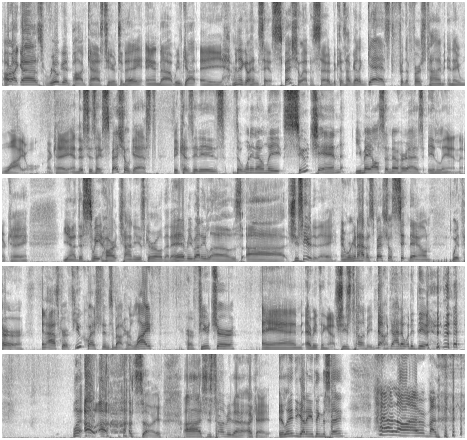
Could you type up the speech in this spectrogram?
All right, guys, real good podcast here today. And uh, we've got a, I'm going to go ahead and say a special episode because I've got a guest for the first time in a while. Okay. And this is a special guest because it is the one and only Su Chen. You may also know her as Elin. Okay. Yeah, the sweetheart Chinese girl that everybody loves. Uh, she's here today, and we're going to have a special sit down with her and ask her a few questions about her life, her future, and everything else. She's telling me, no, no, I don't want to do it. what? Oh, oh, I'm sorry. Uh, she's telling me that. Okay, Elaine, you got anything to say? Hello, everybody.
